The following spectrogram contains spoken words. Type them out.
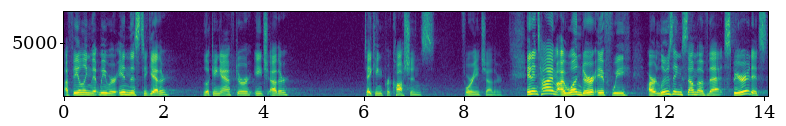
a feeling that we were in this together, looking after each other, taking precautions for each other. And in time, I wonder if we are losing some of that spirit. It's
